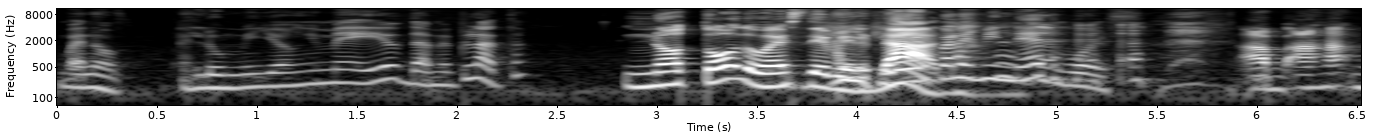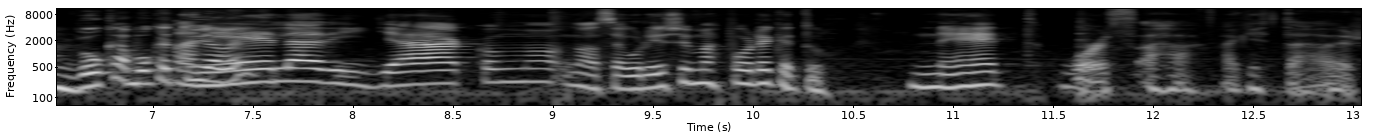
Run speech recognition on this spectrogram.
Bueno, el un millón y medio, dame plata. No todo es de Ay, verdad. ¿Cuál es mi net worth? Ah, Ajá, busca, busca tú. Anela, Di Giacomo. No, seguro yo soy más pobre que tú. Net worth. Ajá, aquí está, a ver.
